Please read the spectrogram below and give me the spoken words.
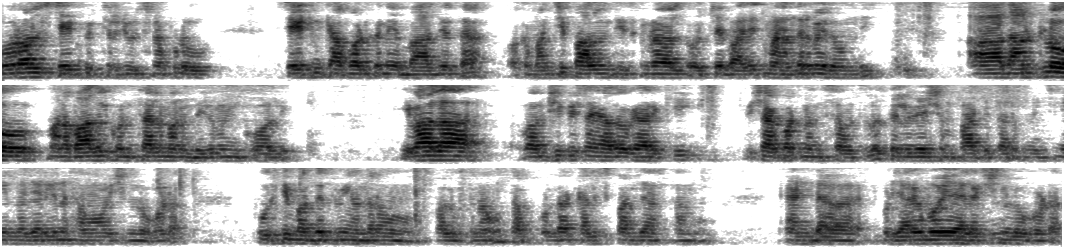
ఓవరాల్ స్టేట్ పిక్చర్ చూసినప్పుడు స్టేట్ని కాపాడుకునే బాధ్యత ఒక మంచి పాలన తీసుకుని వచ్చే బాధ్యత మనందరి మీద ఉంది. ఆ దాంట్లో మన బాధలు కొన్నిసార్లు మనం దిగమింగుకోవాలి. ఇవాళ వంశీకృష్ణ యాదవ్ గారికి విశాఖపట్నం సౌత్లో తెలుగుదేశం పార్టీ తరపు నుంచి నిన్న జరిగిన సమావేశంలో కూడా పూర్తి మద్దతు మీ అందరం పలుకుతున్నాము. తప్పకుండా కలిసి పనిచేస్తాము. అండ్ ఇప్పుడు జరగబోయే ఎలక్షన్లో కూడా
